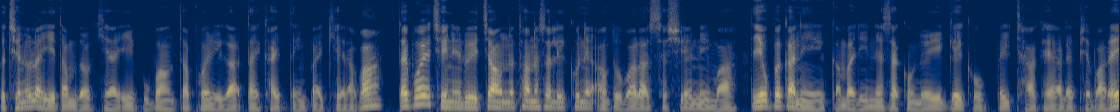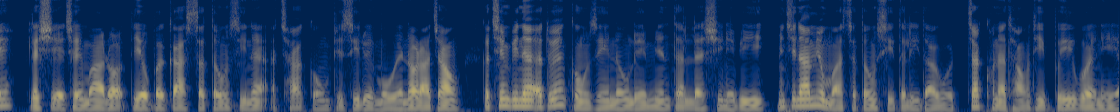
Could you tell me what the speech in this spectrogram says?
ကချင်လွတ်လပ်ရေးတပ်မတော် KIA ပူးပေါင်းတပ်ဖွဲ့တွေကတိုက်ခိုက်သိမ်းပိုက်ခဲ့တာပါတိုက်ပွဲအခြေအနေတွေကြောင့်2024ခုနှစ်အောက်တိုဘာလ18ရက်နေ့မှာတရုတ်ဘက်ကနေကမ်ဘိုင်ဒီနယ်စပ်ကုန်သွယ်ရေးဂိတ်ကိုပိတ်ထားခဲ့ရလဲဖြစ်ပါတယ်လက်ရှိအချိန်မှာတော့တရုတ်ဘက်က73စီနဲ့အခြားကုန်ပစ္စည်းတွေမဝင်တော့တာကြောင့်ကချင်ပြည်နယ်အတွင်းကုန်စည်နှုန်းတွေမြင့်တက်လက်ရှိနေပြီးမြင်းချနာမြို့မှာ73စီတလီတာကိုကျပ်9000အထိပေးဝယ်နေရ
